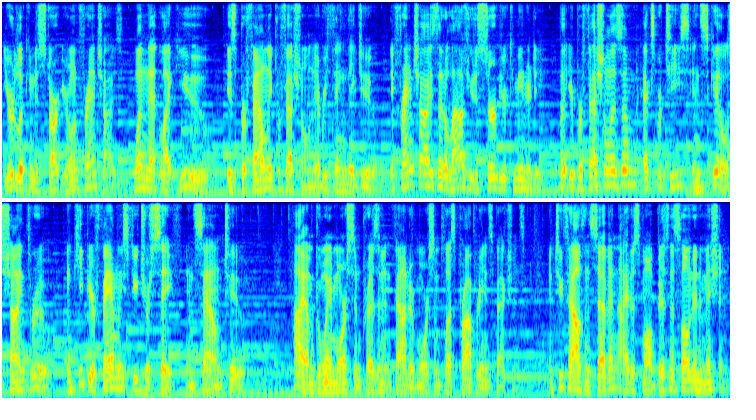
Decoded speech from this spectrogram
you're looking to start your own franchise, one that, like you, is profoundly professional in everything they do. A franchise that allows you to serve your community. Let your professionalism, expertise, and skills shine through, and keep your family's future safe and sound too. Hi, I'm Dwayne Morrison, president and founder of Morrison Plus Property Inspections. In 2007, I had a small business loan and a mission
